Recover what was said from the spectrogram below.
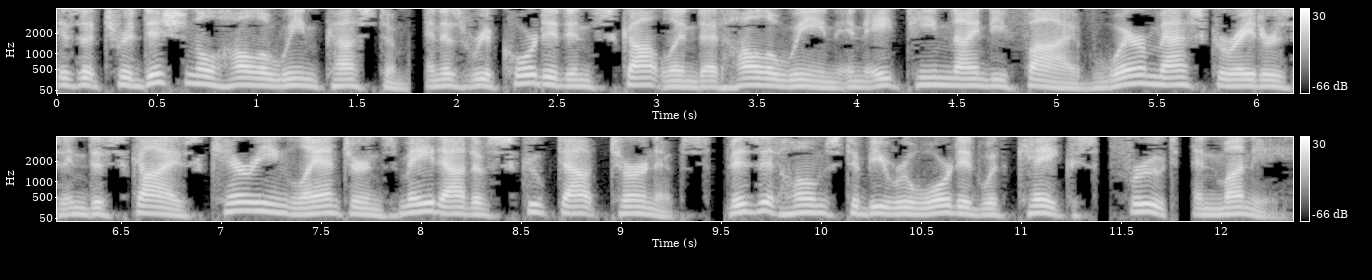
is a traditional Halloween custom, and is recorded in Scotland at Halloween in 1895 where masqueraders in disguise carrying lanterns made out of scooped out turnips, visit homes to be rewarded with cakes, fruit, and money.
